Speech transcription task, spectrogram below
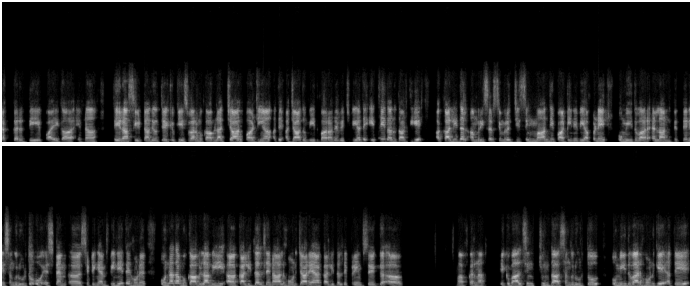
ਟੱਕਰ ਦੇ ਪਾਏਗਾ ਇਹਨਾਂ 13 ਸੀਟਾਂ ਦੇ ਉੱਤੇ, ਕਿਉਂਕਿ ਇਸ ਵਾਰ ਮੁਕਾਬਲਾ ਚਾਰ ਪਾਰਟੀਆਂ ਅਤੇ ਆਜ਼ਾਦ ਉਮੀਦਵਾਰਾਂ ਦੇ ਵਿੱਚ ਵੀ ਹੈ ਤੇ ਇੱਥੇ ਤੁਹਾਨੂੰ ਦੱਸ ਦਈਏ ਅਕਾਲੀ ਦਲ ਅੰਮ੍ਰਿਤਸਰ, ਸਿਮਰਤਜੀਤ ਸਿੰਘ ਮਾਨ ਦੀ ਪਾਰਟੀ ਨੇ ਵੀ ਆਪਣੇ ਉਮੀਦਵਾਰ ਐਲਾਨ ਦਿੱਤੇ ਨੇ। ਸੰਗਰੂਰ ਤੋਂ ਉਹ ਇਸ ਟਾਈਮ ਸਿਟਿੰਗ ਐਮਪੀ ਨੇ ਤੇ ਹੁਣ ਉਹਨਾਂ ਦਾ ਮੁਕਾਬਲਾ ਵੀ ਅਕਾਲੀ ਦਲ ਦੇ ਨਾਲ ਹੋਣ ਜਾ ਰਿਹਾ। ਅਕਾਲੀ ਦਲ ਦੇ ਪ੍ਰੇਮ ਸਿੰਘ ਮਾਫ ਕਰਨਾ, ਇਕਬਾਲ ਸਿੰਘ ਝੁੰਦਾ ਸੰਗਰੂਰ ਤੋਂ ਉਮੀਦਵਾਰ ਹੋਣਗੇ ਅਤੇ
